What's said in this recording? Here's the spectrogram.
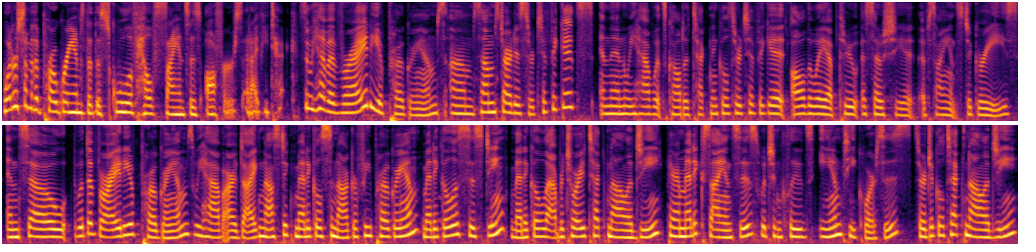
What are some of the programs that the School of Health Sciences offers at Ivy Tech? So we have a variety of programs. Um, some start as certificates, and then we have what's called a technical certificate, all the way up through associate of science degrees. And so, with a variety of programs, we have our diagnostic medical sonography program, medical assisting, medical laboratory technology, paramedic sciences, which includes EMT courses, surgical technology,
